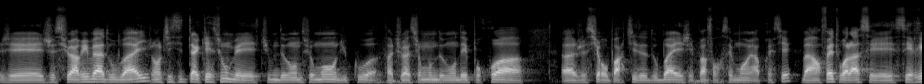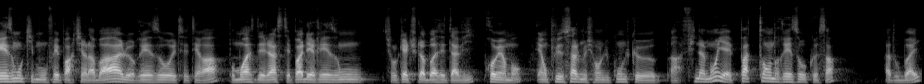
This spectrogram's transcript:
Je suis arrivé à Dubaï. J'anticipe ta question, mais tu me demandes sûrement, du coup, enfin, tu vas sûrement me demander pourquoi je suis reparti de Dubaï et j'ai pas forcément apprécié. Bah, en fait, voilà, c'est ces raisons qui m'ont fait partir là-bas, le réseau, etc. Pour moi, déjà, c'était pas des raisons sur lesquelles tu dois baser ta vie, premièrement. Et en plus de ça, je me suis rendu compte que bah, finalement, il n'y avait pas tant de réseau que ça à Dubaï.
